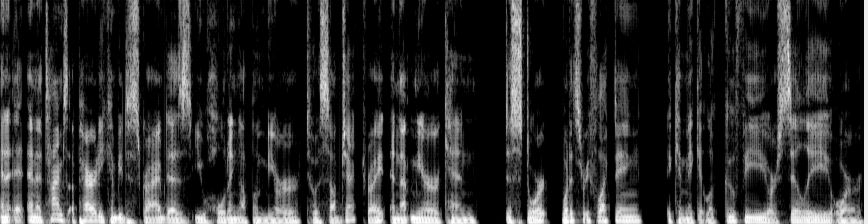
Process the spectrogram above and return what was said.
and and at times a parody can be described as you holding up a mirror to a subject right? And that mirror can distort what it's reflecting. It can make it look goofy or silly or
